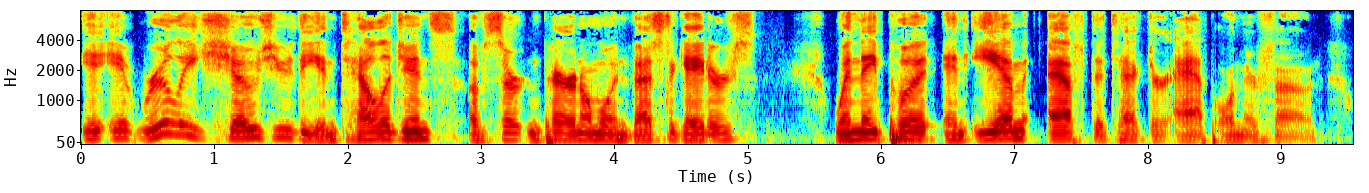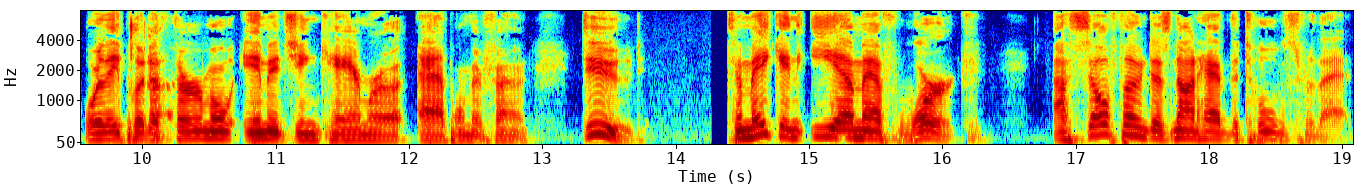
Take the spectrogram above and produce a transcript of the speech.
it. It really shows you the intelligence of certain paranormal investigators when they put an EMF detector app on their phone, or they put a oh. thermal imaging camera app on their phone. Dude, to make an EMF work, a cell phone does not have the tools for that.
